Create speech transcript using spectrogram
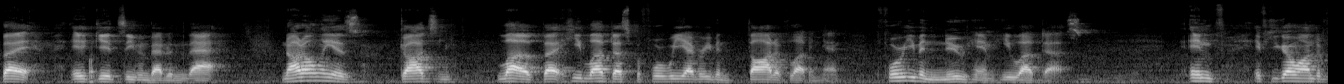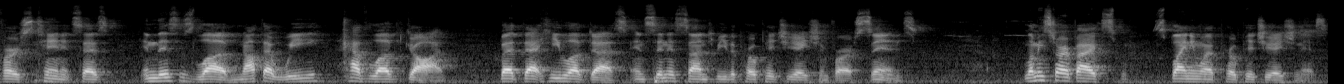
But it gets even better than that. Not only is God's love, but He loved us before we ever even thought of loving Him. Before we even knew Him, He loved us. And if you go on to verse 10, it says, And this is love, not that we have loved God, but that he loved us and sent his Son to be the propitiation for our sins. Let me start by exp- explaining what propitiation is.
